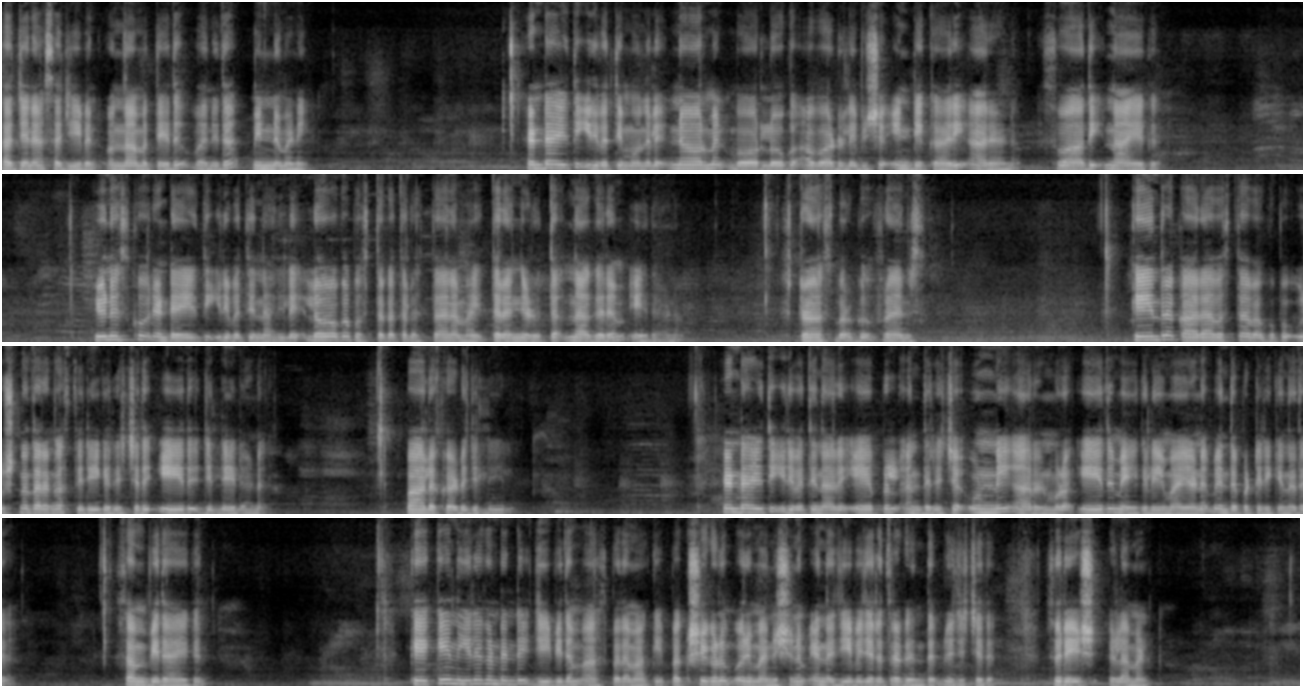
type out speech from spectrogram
സജന സജീവൻ ഒന്നാമത്തേത് വനിത മിന്നുമണി. രണ്ടായിരത്തി ഇരുപത്തി മൂന്നിലെ നോർമൻ ബോർലോഗ് അവാർഡ് ലഭിച്ച ഇന്ത്യക്കാരി ആരാണ്? സ്വാതി നായക്. യുനെസ്കോ രണ്ടായിരത്തി ഇരുപത്തിനാലിലെ ലോക പുസ്തക തലസ്ഥാനമായി തിരഞ്ഞെടുത്ത നഗരം ഏതാണ്? Strasbourg France. കേന്ദ്ര കാലാവസ്ഥാ വകുപ്പ് ഉഷ്ണതരംഗം സ്ഥിരീകരിച്ചത് ഏത് ജില്ലയിലാണ്? പാലക്കാട് ജില്ലയിൽ. രണ്ടായിരത്തി ഇരുപത്തിനാല് ഏപ്രിൽ അന്തരിച്ച ഉണ്ണി ആറന്മുള ഏത് മേഖലയുമായാണ് ബന്ധപ്പെട്ടിരിക്കുന്നത്? സംവിധായകൻ കെ കെ നീലകണ്ഠന്റെ ജീവിതം ആസ്പദമാക്കി പക്ഷികളും ഒരു മനുഷ്യനും എന്ന ജീവചരിത്ര ഗ്രന്ഥം രചിച്ചത് സുരേഷ് ഇളമൺ.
